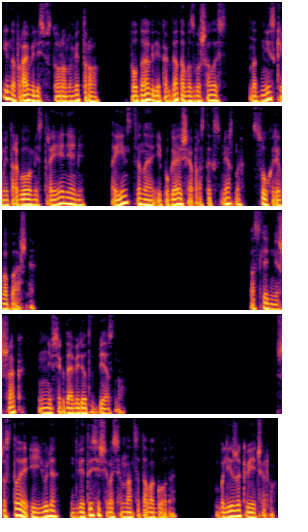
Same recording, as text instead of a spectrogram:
и направились в сторону метро, туда, где когда-то возвышалась над низкими торговыми строениями таинственная и пугающая простых смертных Сухарева башня. Последний шаг не всегда ведет в бездну. 6 июля 2018 года. Ближе к вечеру.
